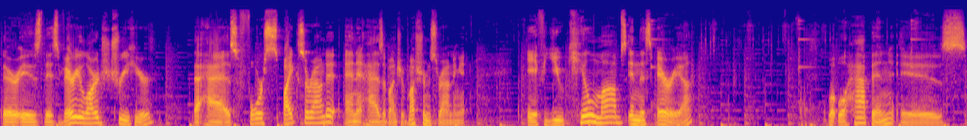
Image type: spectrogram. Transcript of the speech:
There is this very large tree here that has four spikes around it and it has a bunch of mushrooms surrounding it. If you kill mobs in this area, what will happen is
